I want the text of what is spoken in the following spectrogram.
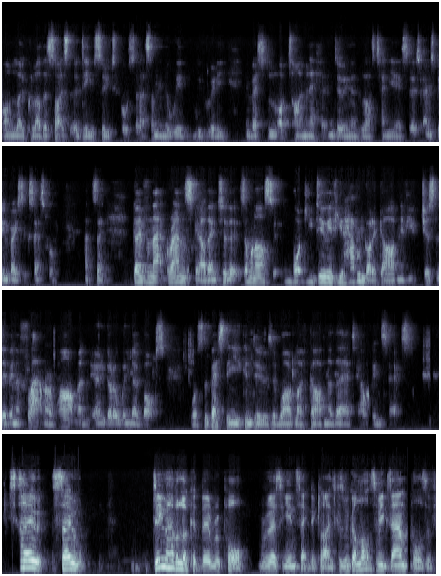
on local other sites that are deemed suitable. So that's something that we've, we've really invested a lot of time and effort in doing over the last 10 years. So it's, and it's been very successful, I'd say. Going from that grand scale then to that someone asks what do you do if you haven't got a garden if you just live in a flat or apartment you only got a window box? What's the best thing you can do as a wildlife gardener there to help insects? So so do have a look at the report reversing insect declines because we've got lots of examples of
